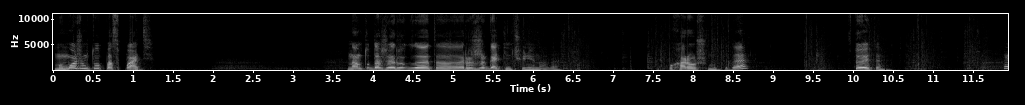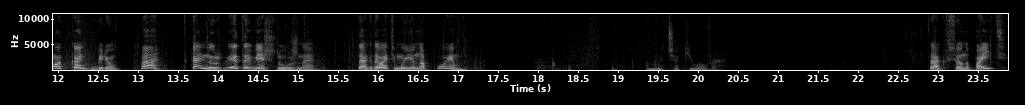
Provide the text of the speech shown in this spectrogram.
Мы можем тут поспать. Нам тут даже это, разжигать ничего не надо. По-хорошему-то, да? Что это? Вот, ткань берем. А, ткань, нуж- это вещь нужная. Так, давайте мы ее напоим. Так, все, напоить.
